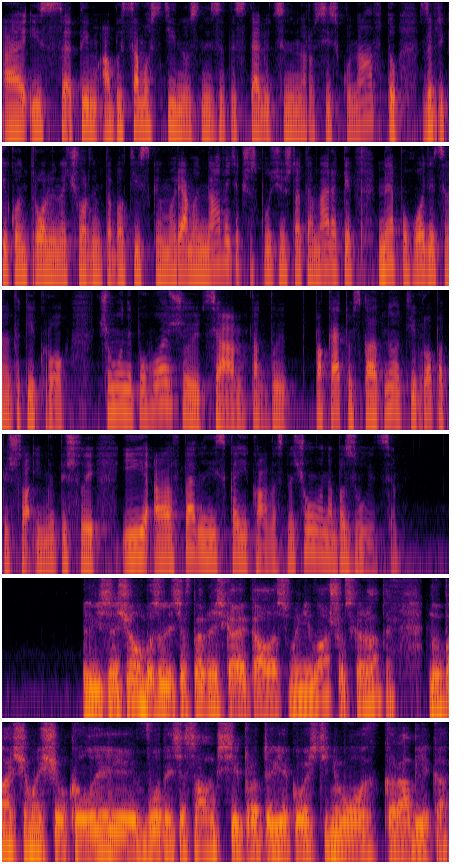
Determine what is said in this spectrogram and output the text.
е, із тим, аби самостійно знизити стелю ціни на російську нафту завдяки контролю над Чорним та Балтійськими морями, навіть якщо Сполучені Штати Америки не погодяться на такий крок. Чому не погоджуються? Так би пакетом сказали, ну от Європа пішла, і ми пішли. І е, впевненість Каї Калас. На чому вона базується? На чому базується впевненість Калас, мені важко сказати. Ми бачимо, що коли вводяться санкції проти якогось тіньового корабліка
